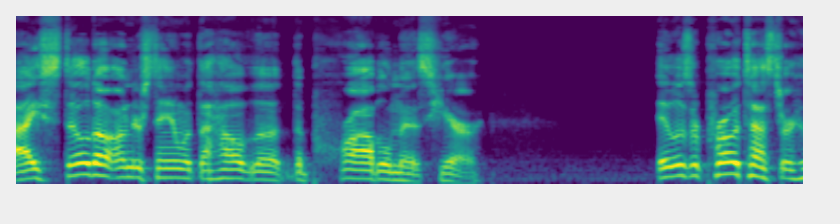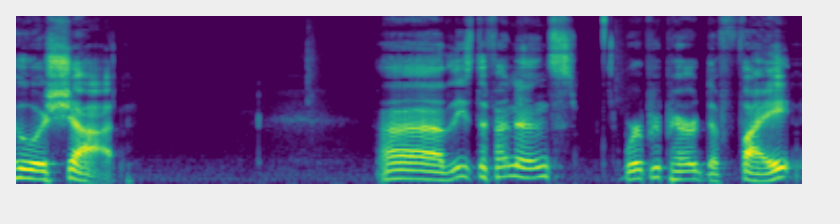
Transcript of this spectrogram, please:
I still don't understand what the hell the, the problem is here. It was a protester who was shot. Uh, these defendants were prepared to fight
